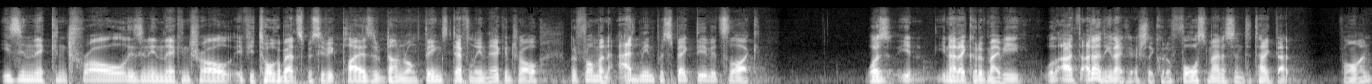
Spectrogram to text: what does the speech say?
is in their control, isn't in their control. If you talk about specific players that have done wrong things, definitely in their control. But from an admin perspective, it's like was you you know they could have maybe well I, I don't think they actually could have forced Matterson to take that fine.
